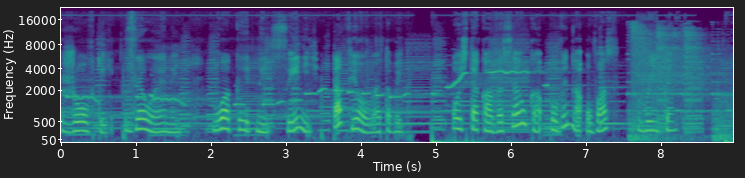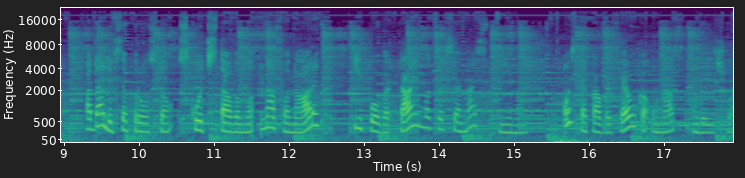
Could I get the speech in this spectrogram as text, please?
жовтий, зелений, блакитний, синій та фіолетовий. Ось така веселка повинна у вас вийти. А далі все просто. Скотч ставимо на фонарик і повертаємо це все на стіну. Ось така веселка у нас вийшла.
